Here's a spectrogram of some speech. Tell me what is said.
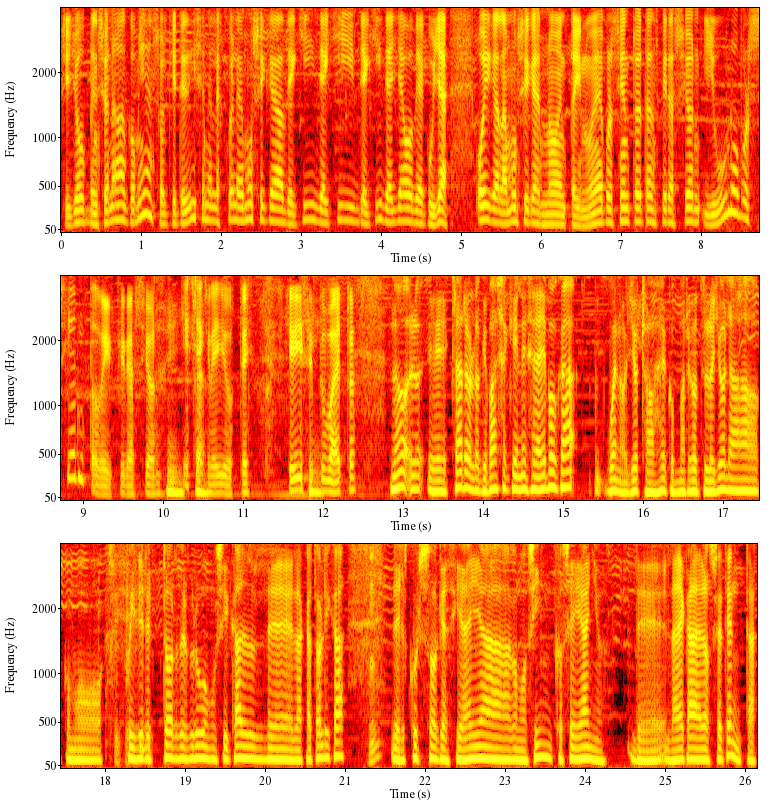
que yo mencionaba al comienzo, el que te dicen en la escuela de música de aquí, de aquí, de aquí, de allá o de acullá. Oiga, la música es 99% de transpiración y 1% de inspiración. ¿Qué se ha creído usted? ¿Qué dices tú, maestro? No, eh, claro, lo que pasa es que en esa época, bueno, yo trabajé con Margot Loyola como fui director del grupo musical de la Católica, ¿Mm? del curso que hacía ella como 5 o 6 años, de la década de los 70.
